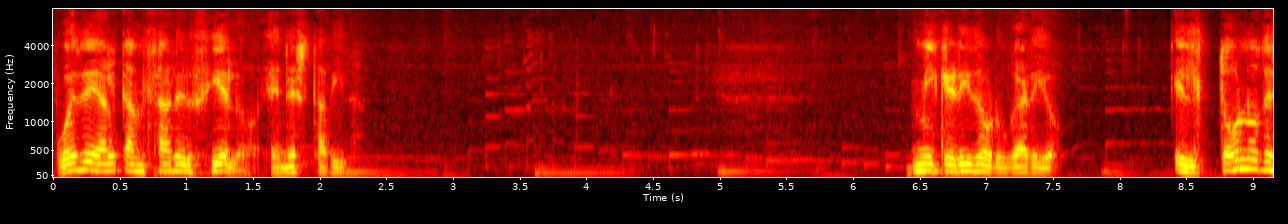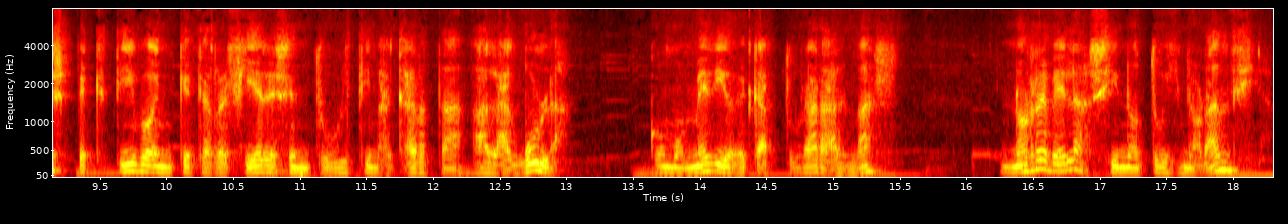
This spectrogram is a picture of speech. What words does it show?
puede alcanzar el cielo en esta vida. Mi querido Orugario, el tono despectivo en que te refieres en tu última carta a la gula como medio de capturar almas, no revela sino tu ignorancia.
